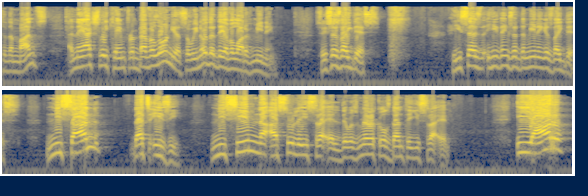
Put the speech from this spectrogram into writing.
to the months, and they actually came from Babylonia, so we know that they have a lot of meaning. So he says like this. He says he thinks that the meaning is like this. Nisan, that's easy. Nisim na asul Israel. There was miracles done to Israel. Iyar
